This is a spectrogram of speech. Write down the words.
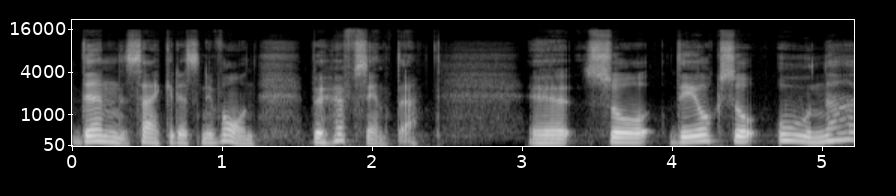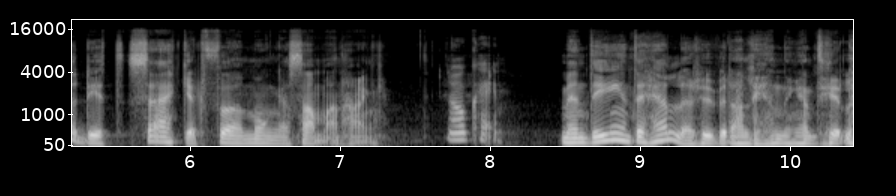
den säkerhetsnivån behövs inte. Eh, Så det är också onödigt säkert för många sammanhang. Okej. Men det är inte heller huvudanledningen till,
